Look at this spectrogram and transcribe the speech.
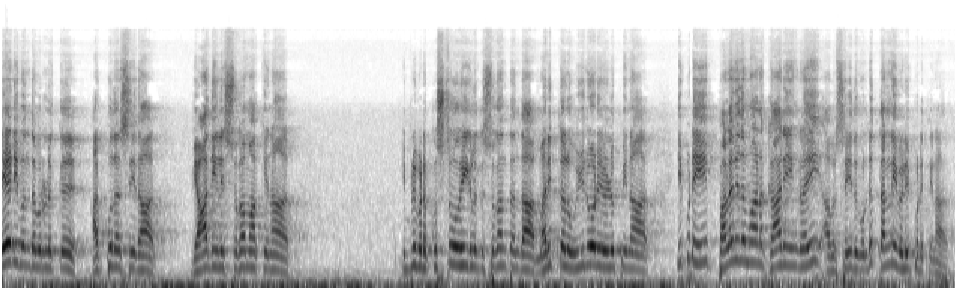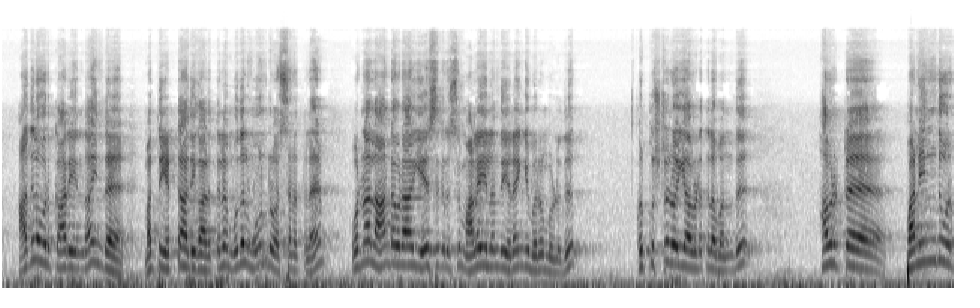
தேடி வந்தவர்களுக்கு அற்புதம் செய்தார் வியாதிகளை சுகமாக்கினார் இப்படிப்பட்ட குஷ்டரோகிகளுக்கு சுகம் தந்தார் மறித்தல் உயிரோடு எழுப்பினார் இப்படி பலவிதமான காரியங்களை அவர் செய்து கொண்டு தன்னை வெளிப்படுத்தினார். அதுல ஒரு காரியம் தான் இந்த மத்த எட்டு அதிகாரத்தில் முதல் மூன்று வசனத்துல ஒரு நாள் ஆண்டவராக இயேசு கிறிஸ்து மலையிலிருந்து இறங்கி வரும் பொழுது ஒரு குஷ்டரோகி அவரிடத்துல வந்து அவர்கிட்ட பணிந்து ஒரு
